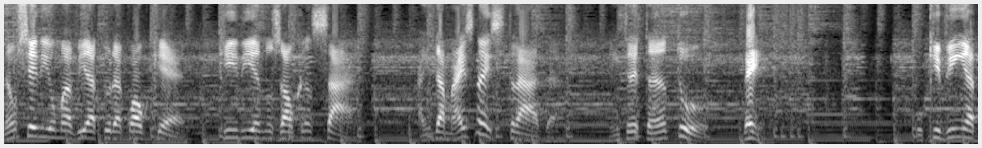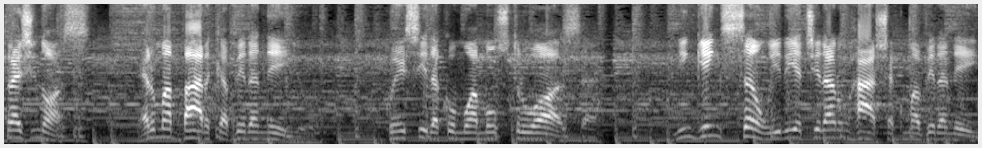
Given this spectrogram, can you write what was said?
Não seria uma viatura qualquer que iria nos alcançar ainda mais na estrada. Entretanto, bem, o que vinha atrás de nós era uma barca veraneio, conhecida como a Monstruosa. Ninguém são iria tirar um racha com uma veraneio,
